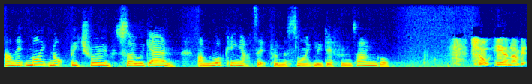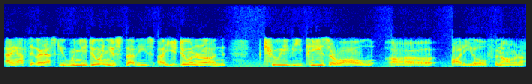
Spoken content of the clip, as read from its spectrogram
And it might not be true. So again, I'm looking at it from a slightly different angle. So, Anne, I have to ask you, when you're doing your studies, are you doing it on true EVPs or all uh, audio phenomena?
